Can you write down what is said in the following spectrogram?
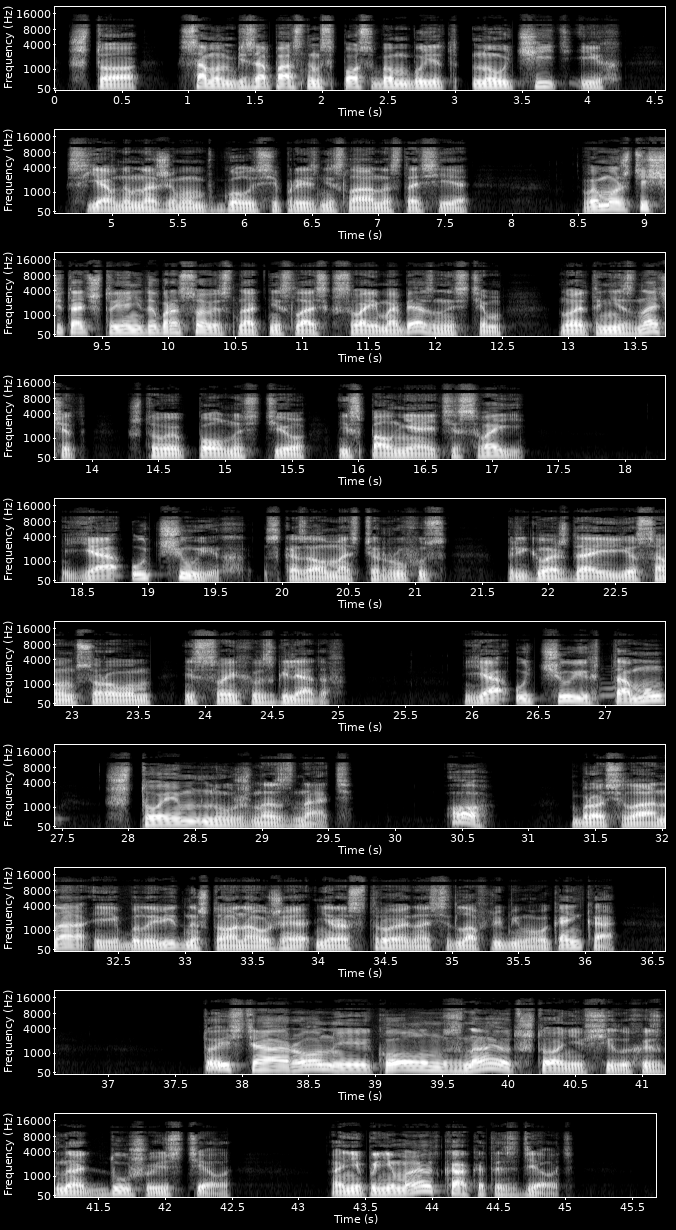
что самым безопасным способом будет научить их, с явным нажимом в голосе произнесла Анастасия – вы можете считать, что я недобросовестно отнеслась к своим обязанностям, но это не значит, что вы полностью исполняете свои. «Я учу их», — сказал мастер Руфус, пригвождая ее самым суровым из своих взглядов. «Я учу их тому, что им нужно знать». «О!» — бросила она, и было видно, что она уже не расстроена, оседлав любимого конька. То есть Аарон и Колум знают, что они в силах изгнать душу из тела. Они понимают, как это сделать.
